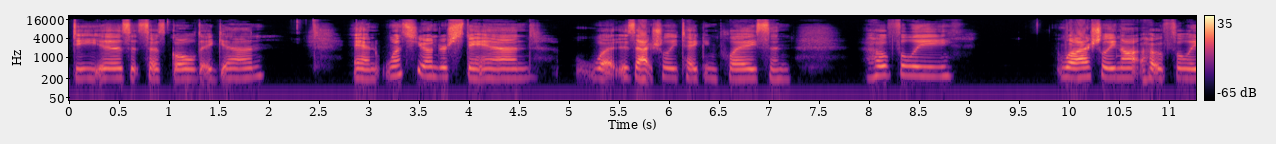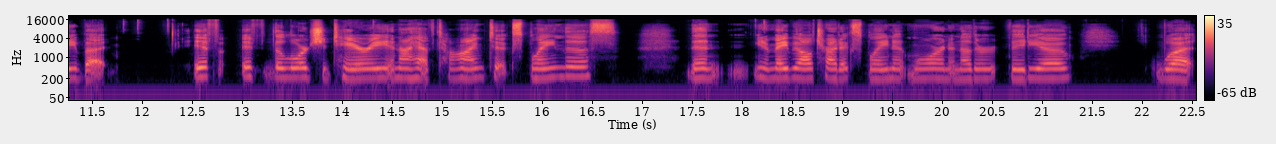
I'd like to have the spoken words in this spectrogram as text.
D is it says gold again. And once you understand what is actually taking place and hopefully well actually not hopefully but if if the Lord should tarry and I have time to explain this, then you know maybe I'll try to explain it more in another video what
